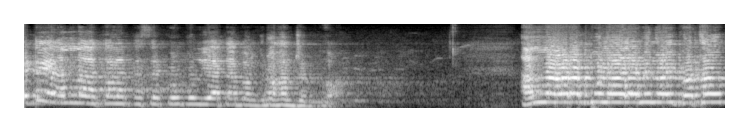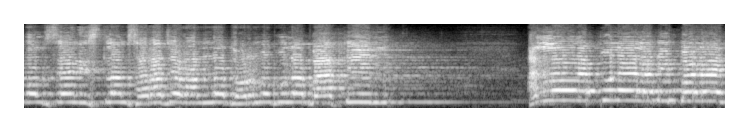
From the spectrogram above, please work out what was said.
এটাই আল্লাহ তাআলার কাছে কবুলিয়াত এবং গ্রহণযোগ্য। আল্লাহ রাব্বুল আলামিন ওই কথাও বলছেন, ইসলাম ছাড়া যে অন্য ধর্মগুলো বাতিল আল্লাহ রাব্বুল আলামিন বলেন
